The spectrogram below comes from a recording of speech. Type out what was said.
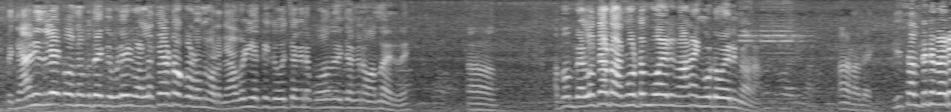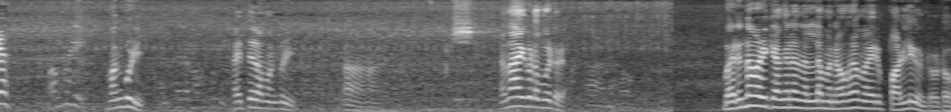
അപ്പം ഞാൻ ഇതിലേക്ക് വന്നപ്പോഴത്തേക്ക് ഇവിടെ ഒരു വെള്ളച്ചാട്ടമൊക്കെ ഉണ്ടെന്ന് പറഞ്ഞു. ആ വഴിയൊക്കെ ചോദിച്ചങ്ങനെ പോകാന്ന് അങ്ങനെ വന്നായിരുന്നേ. ആ. അപ്പം വെള്ളച്ചാട്ടം അങ്ങോട്ടും പോയാലും കാണാം ഇങ്ങോട്ട് പോയാലും കാണാം. ആണല്ലേ? ഈ സ്ഥലത്തിന്റെ പേര്? മങ്കുഴി. അയത്തില മങ്കുഴി. ആ ആ. എന്നാൽ ആയിക്കോട്ടെ പോയിട്ട് വരാം. വരുന്ന വഴിക്ക് അങ്ങനെ നല്ല മനോഹരമായൊരു പള്ളിയുണ്ട് കേട്ടോ.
